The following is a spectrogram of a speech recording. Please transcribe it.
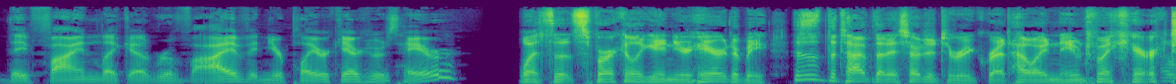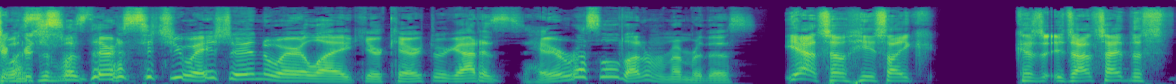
they find like a revive in your player character's hair. What's that sparkling in your hair to me? This is the time that I started to regret how I named my characters. Was, was there a situation where like your character got his hair rustled? I don't remember this. yeah, so he's like, because it's outside this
